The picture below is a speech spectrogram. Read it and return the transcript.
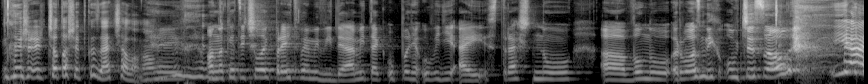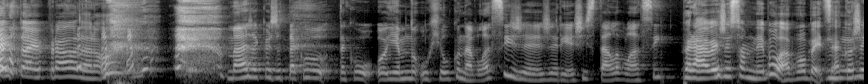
že čo to všetko začalo. No. Hey. Ono, keď si človek prejde tvojimi videami, tak úplne uvidí aj strašnú uh, vlnu rôznych účesov. Ja, to je pravda, no. Máš akože takú, takú jemnú úchylku na vlasy, že, že rieši stále vlasy? Práve, že som nebola vôbec. Mm-hmm. Akože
